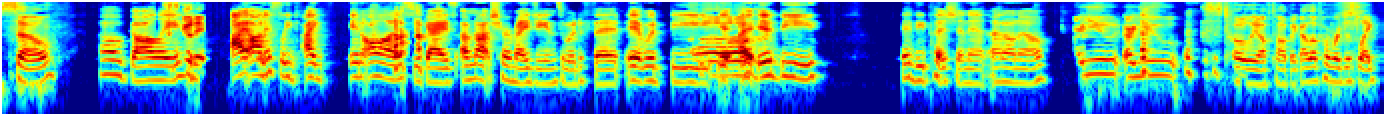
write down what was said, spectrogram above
So, oh golly. gonna, I honestly, I in all honesty, guys, I'm not sure my jeans would fit. It would be, it, Oh. I- it'd be, it'd be pushing it. I don't know. are you? Are you? This is totally off topic. I love how we're just like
